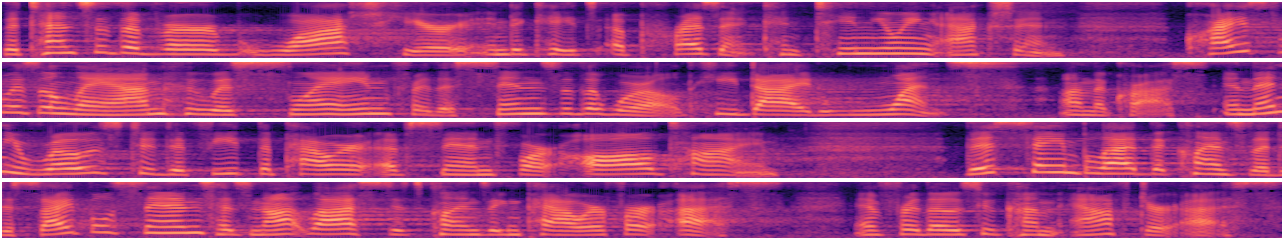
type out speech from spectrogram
The tense of the verb wash here indicates a present, continuing action. Christ was a lamb who was slain for the sins of the world. He died once on the cross, and then he rose to defeat the power of sin for all time. This same blood that cleansed the disciples' sins has not lost its cleansing power for us and for those who come after us,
